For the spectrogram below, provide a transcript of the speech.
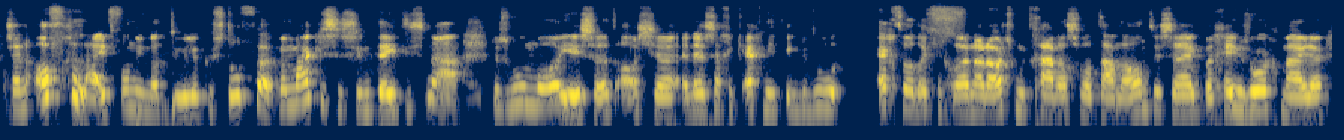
zijn afgeleid van die natuurlijke stoffen. We maken ze synthetisch na. Dus hoe mooi is het als je, en dat zeg ik echt niet, ik bedoel echt wel dat je gewoon naar de arts moet gaan als er wat aan de hand is. Hè. Ik ben geen zorgmeider.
